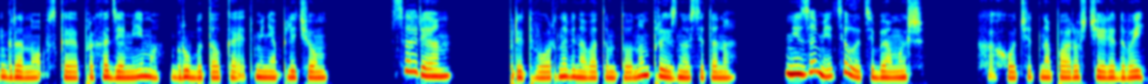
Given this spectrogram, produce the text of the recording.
Грановская, проходя мимо, грубо толкает меня плечом. «Сорян», — притворно виноватым тоном произносит она. «Не заметила тебя, мышь», — хохочет на пару с Чередовой.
